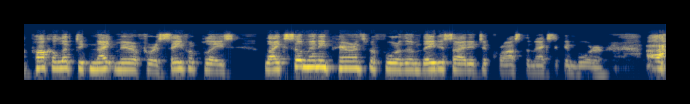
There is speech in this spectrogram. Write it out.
apocalyptic nightmare for a safer place. Like so many parents before them, they decided to cross the Mexican border. Uh,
